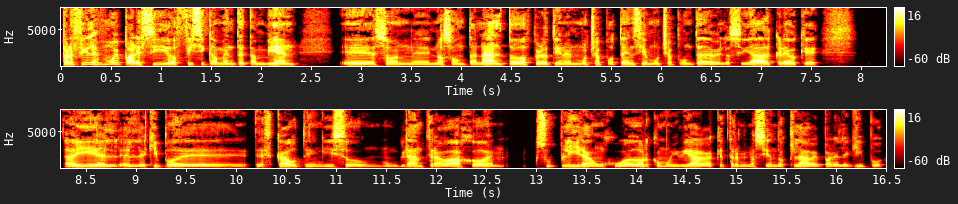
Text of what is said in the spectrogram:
perfiles muy parecidos, físicamente también. Eh, son, eh, no son tan altos, pero tienen mucha potencia, mucha punta de velocidad. Creo que ahí el, equipo de, scouting hizo un, gran trabajo en suplir a un jugador como Iviaga, que terminó siendo clave para el equipo,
